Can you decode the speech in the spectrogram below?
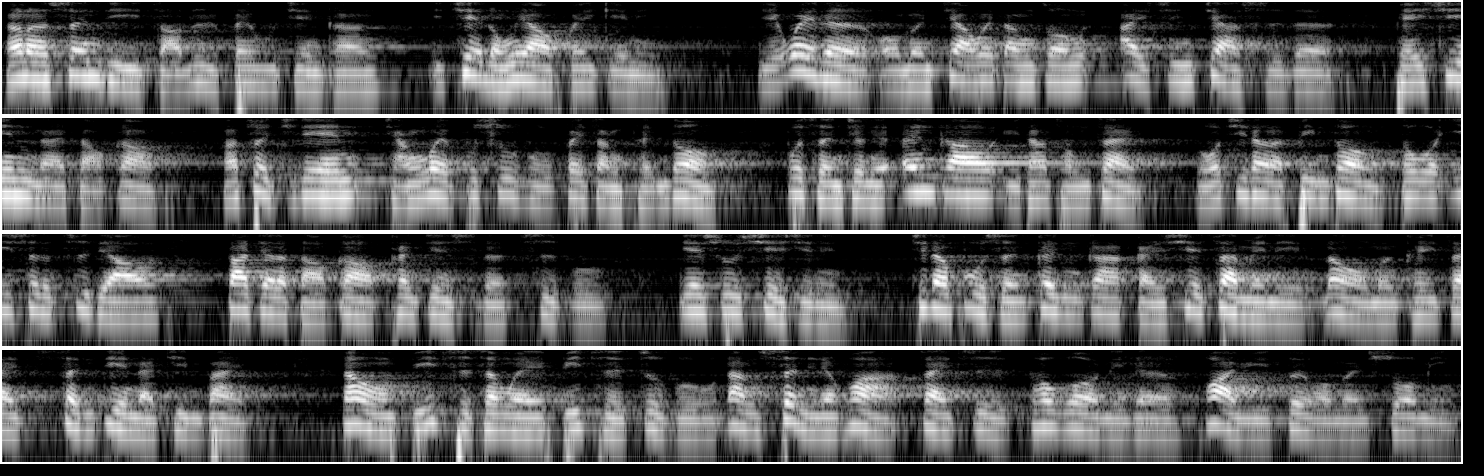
让他身体早日恢复健康，一切荣耀归给你。也为了我们教会当中爱心驾驶的培心来祷告。他这几天肠胃不舒服，非常疼痛，不神求你恩高与他同在，罗其他的病痛，通过医生的治疗，大家的祷告，看见神的赐福。耶稣，谢谢你，尽量父神更加感谢赞美你，让我们可以在圣殿来敬拜。让我们彼此成为彼此祝福，让圣灵的话再次透过你的话语对我们说明，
